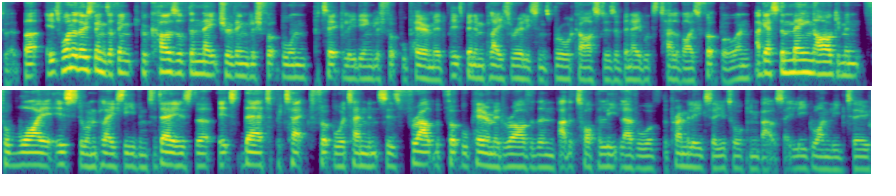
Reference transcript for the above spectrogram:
to it. But it's one of those things I think because of the nature of English football and particularly the English football pyramid, it's been in place really since broadcasters have been able to televised football. And I guess the main argument for why it is still in place even today is that it's there to protect football attendances throughout the football pyramid rather than at the top elite level of the Premier League. So you're talking about, say, League One, League Two,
